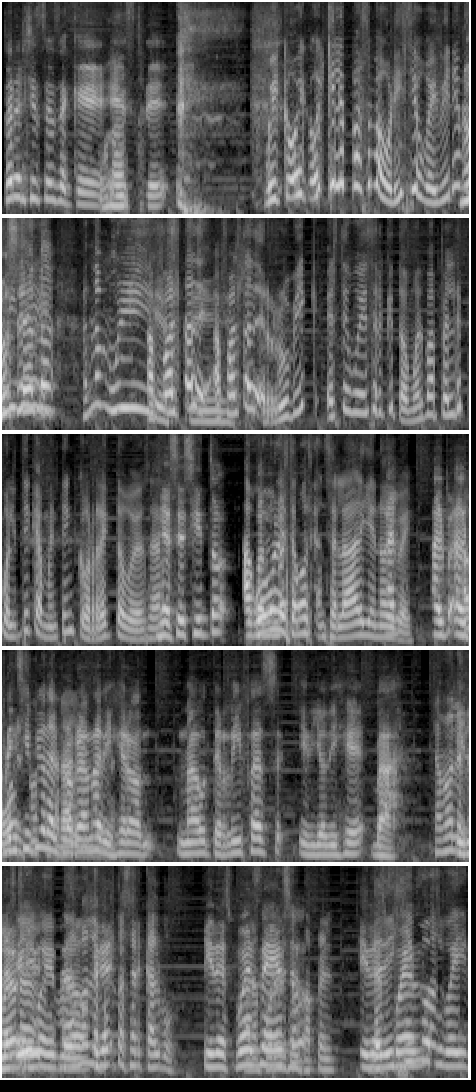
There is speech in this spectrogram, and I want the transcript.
Pero el chiste es de que este Güey, güey, güey, ¿qué le pasa a Mauricio, güey? Viene No muy sé, de- anda, anda muy. A falta, de, este, a falta de Rubik, este güey es el que tomó el papel de políticamente incorrecto, güey. O sea, necesito a huevo cuando- necesitamos cancelar a alguien hoy, Al- güey. al, al bueno, principio del programa dijeron, Mau, te rifas y yo dije, va. Nada más le y falta, luego- nada más le ser calvo. Y después de ponerse el eso, papel. y Le dijimos, güey,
